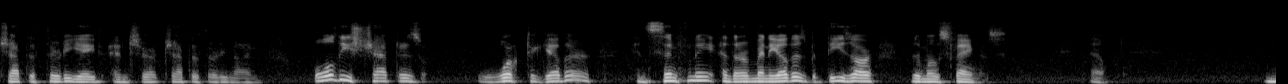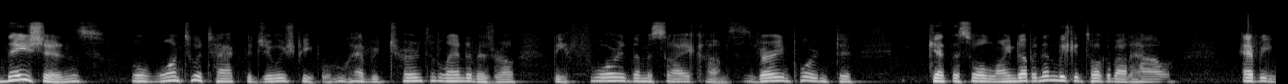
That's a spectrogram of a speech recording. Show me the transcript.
chapter 38 and chapter 39. All these chapters work together in symphony, and there are many others, but these are the most famous. Now, nations will want to attack the Jewish people who have returned to the land of Israel before the Messiah comes. It's very important to get this all lined up, and then we can talk about how every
